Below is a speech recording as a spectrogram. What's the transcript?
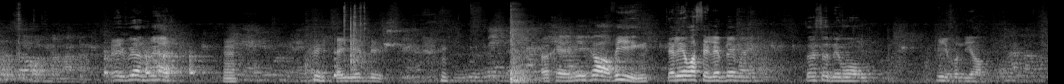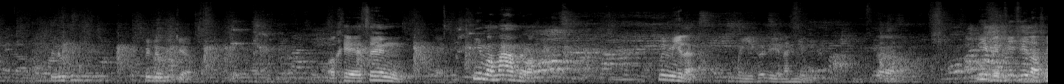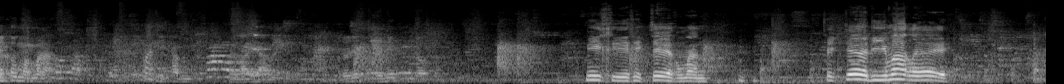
เฮ้ยเพื่อนเพื่อนใจเย็นดิ โอเค นี่ก็พี่หญิงจะเรียกว่าเซเลบได้ไหมสวยสุดในวงมีคนเดียวไม่รู้ไม่รู้ไม่เกี่ยวโอเค ซึ่งนี่มาม่าไหมวะไม่มีแหละมีก็ดีนะหิวเออนี่เป็นที่ที่เราใช้ต้มมาม่ามาถีทำหลายอย่างดูดิดูนี่ดูนี่คือเท็กเจอร์ของมัน เท็กเจอร์ดีมากเลย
